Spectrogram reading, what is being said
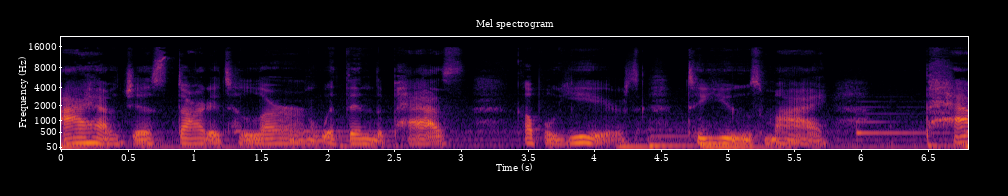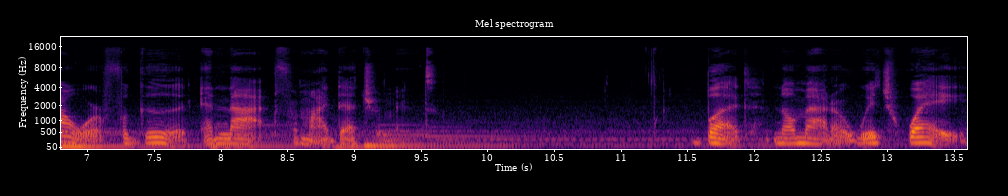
I have just started to learn within the past couple years to use my power for good and not for my detriment. But no matter which way,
